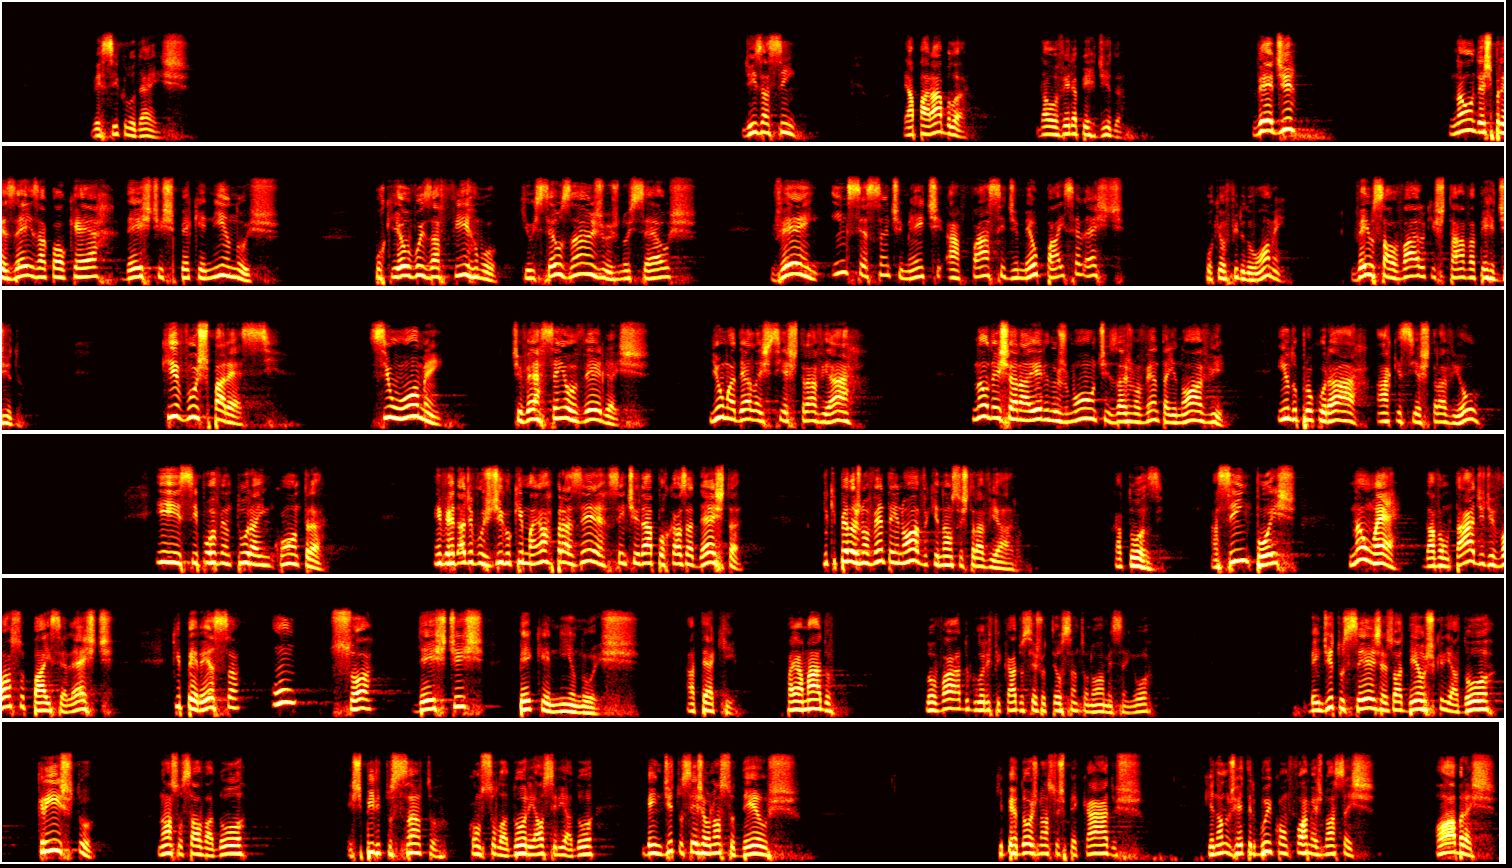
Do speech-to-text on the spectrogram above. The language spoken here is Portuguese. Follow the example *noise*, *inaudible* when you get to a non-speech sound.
versículo 10. Diz assim: é a parábola da ovelha perdida. Vede, não desprezeis a qualquer destes pequeninos, porque eu vos afirmo que os seus anjos nos céus veem incessantemente a face de meu Pai celeste, porque o Filho do Homem veio salvar o que estava perdido. Que vos parece? Se um homem tiver cem ovelhas e uma delas se extraviar, não deixará ele nos montes as noventa e nove, indo procurar a que se extraviou? E se porventura a encontra, em verdade vos digo que maior prazer sentirá por causa desta do que pelas noventa e nove que não se extraviaram. 14. Assim, pois, não é da vontade de vosso Pai celeste que pereça um só destes pequeninos. Até aqui. Pai amado, Louvado, glorificado seja o teu santo nome, Senhor. Bendito sejas, ó Deus Criador, Cristo, nosso Salvador, Espírito Santo, Consolador e Auxiliador. Bendito seja o nosso Deus, que perdoa os nossos pecados, que não nos retribui conforme as nossas obras,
